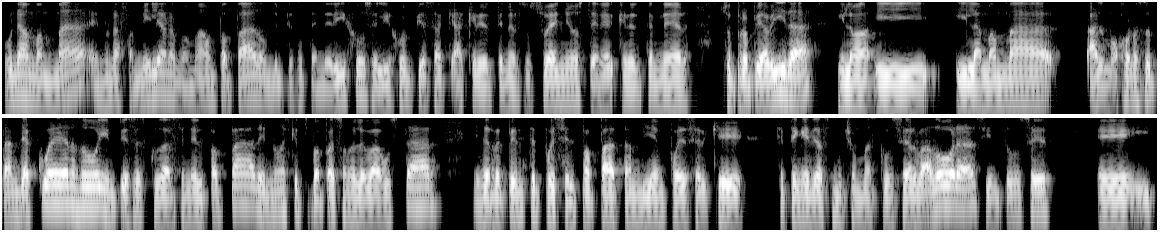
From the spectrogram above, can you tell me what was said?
Una mamá en una familia, una mamá, un papá, donde empieza a tener hijos, el hijo empieza a querer tener sus sueños, tener, querer tener su propia vida, y la, y, y la mamá a lo mejor no está tan de acuerdo y empieza a escudarse en el papá, de no, es que tu papá eso no le va a gustar, y de repente pues el papá también puede ser que, que tenga ideas mucho más conservadoras y entonces, eh, y,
